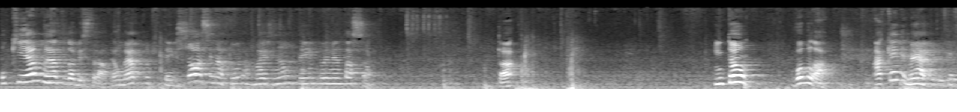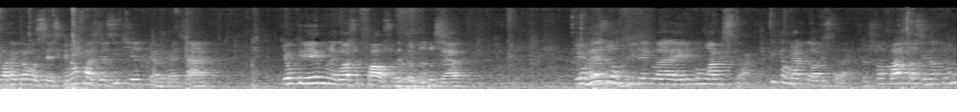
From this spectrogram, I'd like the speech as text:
O que é um método abstrato? É um método que tem só assinatura, mas não tem implementação. Tá? Então, vamos lá. Aquele método que eu falei para vocês que não fazia sentido, que era o getArea, que eu criei um negócio falso retornando zero. eu resolvi declarar ele como abstrato. O que é um método abstrato? Eu só faço assinatura,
